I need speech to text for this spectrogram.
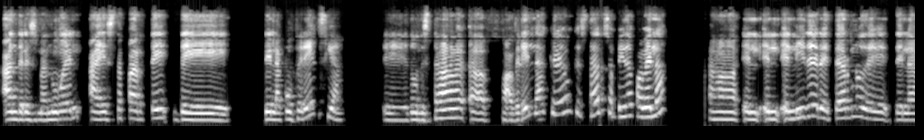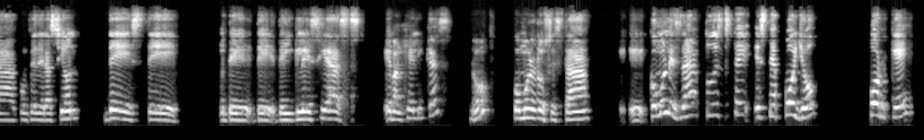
Andrés Manuel a esta parte de, de la conferencia, donde está uh, Favela, creo que está, se Favela, uh, el, el, el, líder eterno de, de la Confederación de, este, de, de, de iglesias evangélicas, ¿no? Cómo los está, eh, cómo les da todo este, este apoyo, porque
